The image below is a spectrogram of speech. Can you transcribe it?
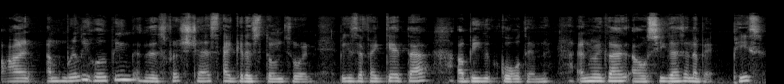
I, I'm really hoping in this first chest I get a stone sword, because if I get that, I'll be golden. Anyway guys, I'll see you guys in a bit. Peace.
